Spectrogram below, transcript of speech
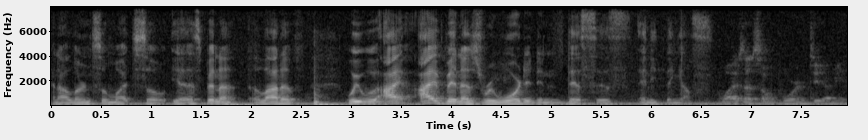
and I learned so much. So yeah, it's been a, a lot of, we, I I've been as rewarded in this as anything else. Why is that so important to you? I mean,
